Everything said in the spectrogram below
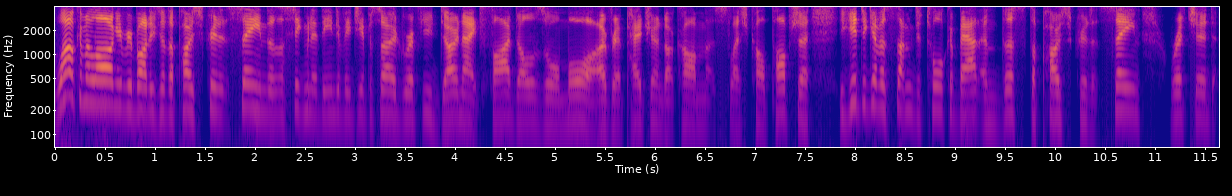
Welcome along, everybody, to the post credit scene. There's a segment at the end of each episode where if you donate $5 or more over at patreon.com slash CultPopture, you get to give us something to talk about in this, the post credit scene. Richard,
